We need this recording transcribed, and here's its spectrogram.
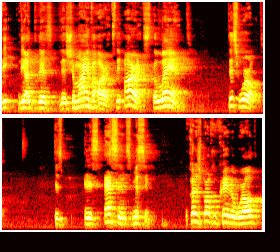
the the uh, the Shemayim va'aretz, the aretz, the land, this world is in its essence missing. The Kodesh Baruch Hu created a world,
